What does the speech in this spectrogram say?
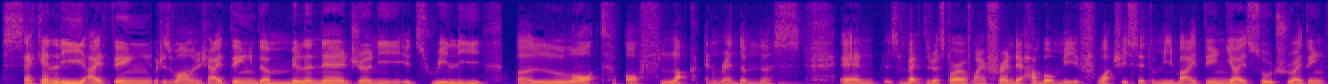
Secondly, I think, which is what I want to share, I think the millionaire journey, it's really a lot of luck and randomness. And it's back to the story of my friend that humbled me with what she said to me. But I think, yeah, it's so true. I think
